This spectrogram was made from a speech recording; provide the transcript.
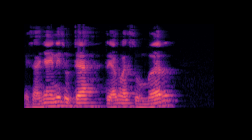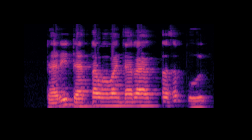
Misalnya ini sudah triangulasi sumber, dari data wawancara tersebut,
